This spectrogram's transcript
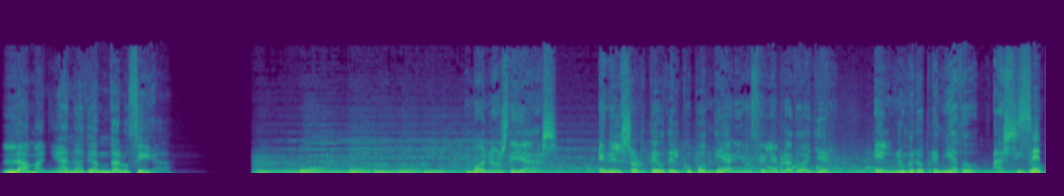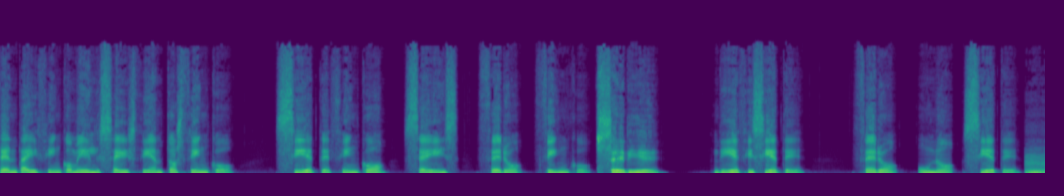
La mañana de Andalucía. Buenos días. En el sorteo del cupón diario celebrado ayer, el número premiado ha sido 75.605 75605. Serie 17017.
